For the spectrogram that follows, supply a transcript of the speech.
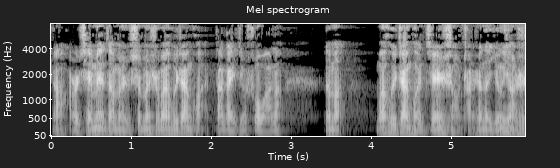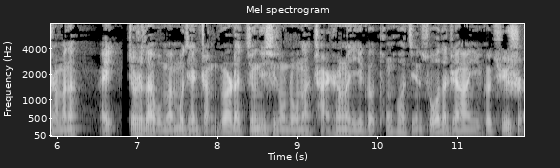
啊。而前面咱们什么是外汇占款，大概已经说完了。那么外汇占款减少产生的影响是什么呢？哎，就是在我们目前整个的经济系统中呢，产生了一个通货紧缩的这样一个趋势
